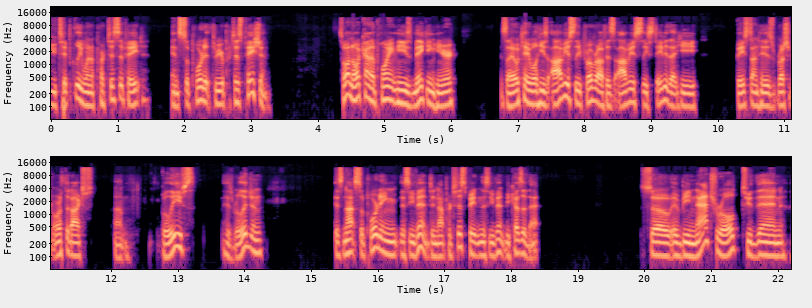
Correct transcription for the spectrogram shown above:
you typically want to participate and support it through your participation. So I don't know what kind of point he's making here. It's like, okay, well, he's obviously, Provorov has obviously stated that he, based on his Russian Orthodox um, beliefs, his religion, is not supporting this event, did not participate in this event because of that. So it would be natural to then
